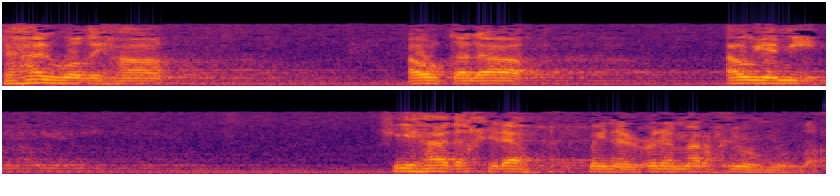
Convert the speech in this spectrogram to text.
فهل هو ظهار؟ أو طلاق أو يمين. في هذا خلاف بين العلماء رحمهم الله.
